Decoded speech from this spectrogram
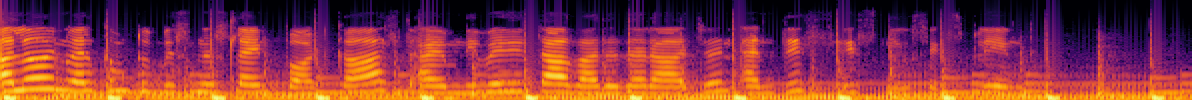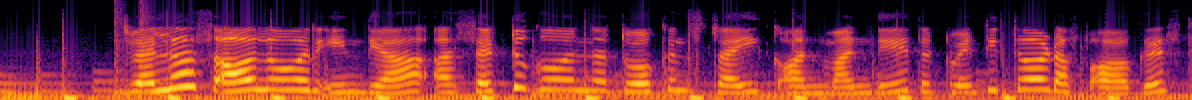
Hello and welcome to Business Line Podcast. I am Nivedita Varadarajan and this is News Explained. Dwellers all over India are set to go on a token strike on Monday, the 23rd of August,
